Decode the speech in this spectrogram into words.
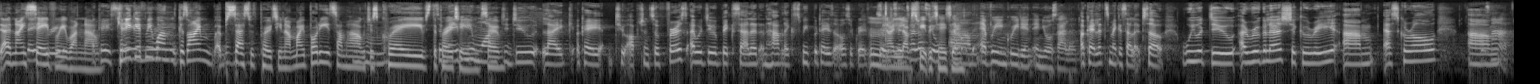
a nice savory. savory. one now? Okay, Can you give me one? Because I'm obsessed with protein. Uh, My body somehow just craves the so protein. maybe you want so to do like okay, two options. So first, I would do a big salad and have like sweet potatoes are also great for Mm, I protein. love sweet us your- potato. um, every ingredient in your salad. Okay, let's make a salad. So we would do arugula, chicory, um, escarole. Um, that?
